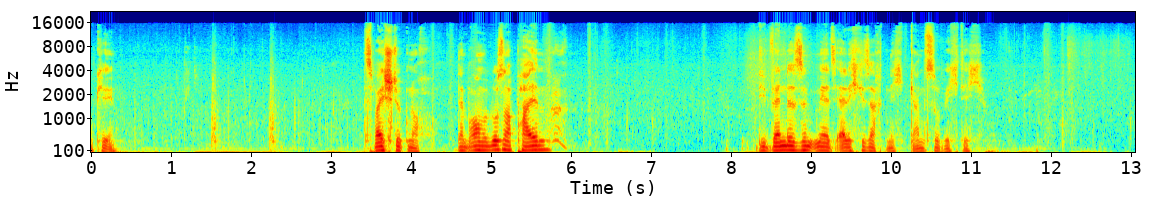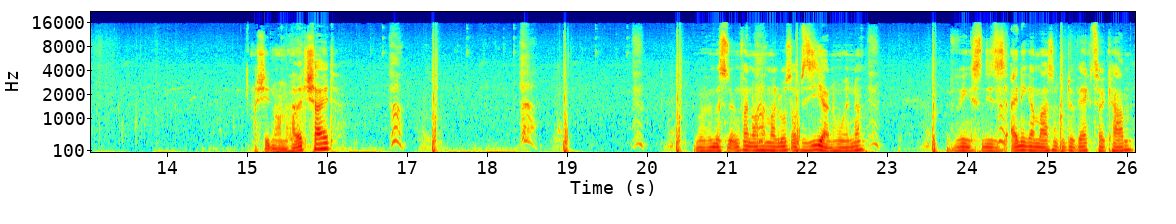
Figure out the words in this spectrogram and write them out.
Okay. Zwei Stück noch. Dann brauchen wir bloß noch Palmen. Die Wände sind mir jetzt ehrlich gesagt nicht ganz so wichtig. Da steht noch ein Holzscheit. Aber wir müssen irgendwann auch nochmal los Obsidian holen, ne? Damit wir wenigstens dieses einigermaßen gute Werkzeug haben.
